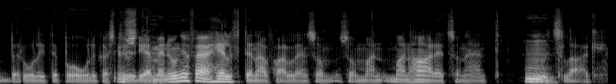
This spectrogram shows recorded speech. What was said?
beror lite på olika studier, men ungefär hälften av fallen som, som man, man har ett sånt här Mm. utslag.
